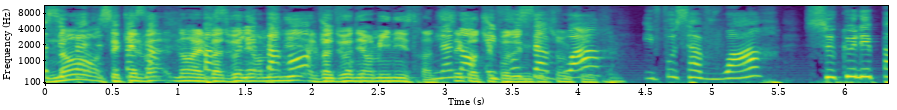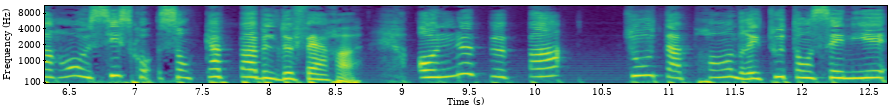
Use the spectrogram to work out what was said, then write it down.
c'est non, c'est qu'elle va, non, elle va devenir les mini, parents, elle va faut- devenir ministre. hein. Tu Non, sais non, quand tu il poses faut une question. savoir, il faut savoir ce que les parents aussi sont capables de faire. On ne peut pas tout apprendre et tout enseigner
